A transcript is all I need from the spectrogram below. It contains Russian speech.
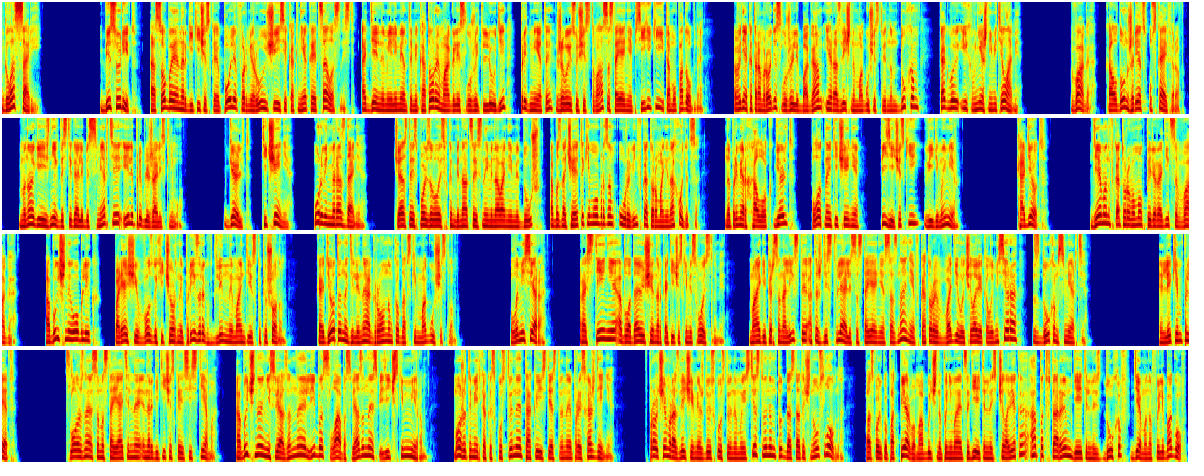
Глоссарий. Бисурит – особое энергетическое поле, формирующееся как некая целостность, отдельными элементами которой могли служить люди, предметы, живые существа, состояние психики и тому подобное. В некотором роде служили богам и различным могущественным духам, как бы их внешними телами. Вага – колдун-жрец у скайферов. Многие из них достигали бессмертия или приближались к нему. Гельд – течение Уровень мироздания. Часто использовалось в комбинации с наименованиями душ, обозначая таким образом уровень, в котором они находятся. Например, Халок-Гёльд, плотное течение, физический, видимый мир. Кадет. Демон, в которого мог переродиться Вага. Обычный облик, парящий в воздухе черный призрак в длинной мантии с капюшоном. Кадеты наделены огромным колдовским могуществом. Ламисера. Растение, обладающее наркотическими свойствами. Маги-персоналисты отождествляли состояние сознания, в которое вводило человека Ламисера, с духом смерти. Ликемплет. Сложная самостоятельная энергетическая система, обычно не связанная, либо слабо связанная с физическим миром. Может иметь как искусственное, так и естественное происхождение. Впрочем, различие между искусственным и естественным тут достаточно условно – поскольку под первым обычно понимается деятельность человека, а под вторым – деятельность духов, демонов или богов.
